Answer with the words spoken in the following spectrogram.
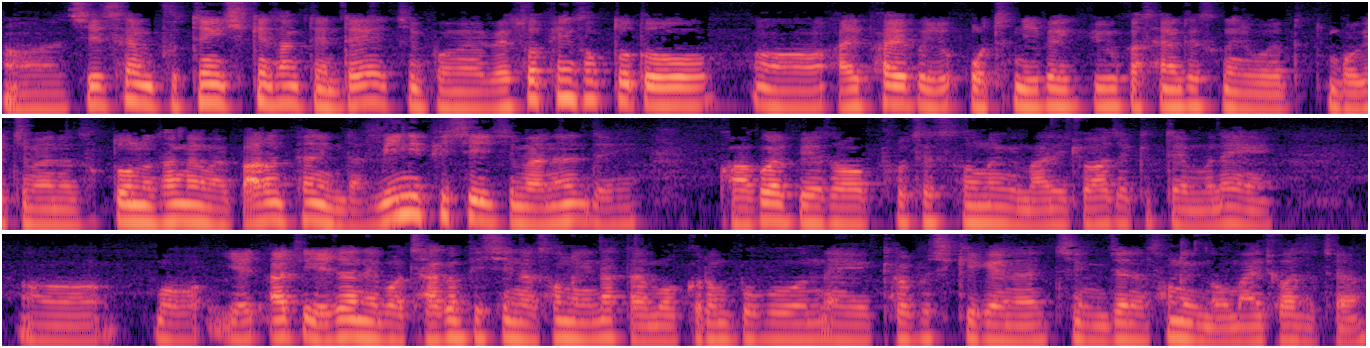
어, 시스템 부팅 시킨 상태인데 지금 보면 웹서핑 속도도 어, i5 5200U가 사용됐었는지 모르겠지만 속도는 상당히 빠른 편입니다. 미니 PC이지만은 네, 과거에 비해서 프로세서 성능이 많이 좋아졌기 때문에 어, 뭐, 예- 아주 예전에 뭐 작은 PC는 성능이 낮다, 뭐 그런 부분에 결부시키기에는 지금 이제는 성능이 너무 많이 좋아졌죠.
